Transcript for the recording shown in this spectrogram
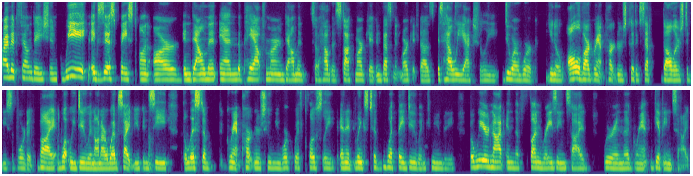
private foundation. We exist based on our endowment and the payout from our endowment. So, how the stock market, investment market does, is how we actually do our work. You know, all of our grant partners could accept dollars to be supported by what we do. And on our website, you can see the list of grant partners who we work with closely, and it links to what they do in community. But we are not in the fundraising side we're in the grant giving side.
